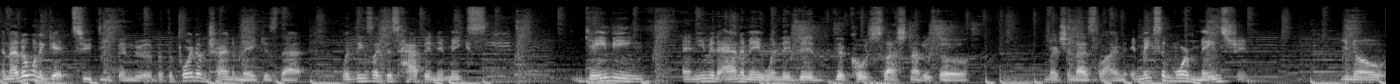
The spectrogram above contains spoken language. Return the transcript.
And I don't want to get too deep into it, but the point I'm trying to make is that when things like this happen, it makes gaming and even anime when they did the Coach slash Naruto merchandise line, it makes it more mainstream. You know,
